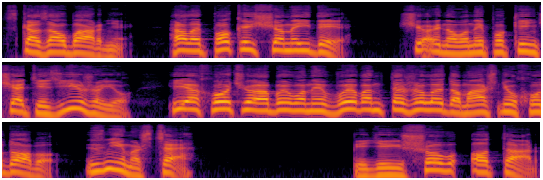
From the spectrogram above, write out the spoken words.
сказав Барні, але поки що не йди. Щойно вони покінчать із їжею, я хочу, аби вони вивантажили домашню худобу. Знімеш це. Підійшов отар.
